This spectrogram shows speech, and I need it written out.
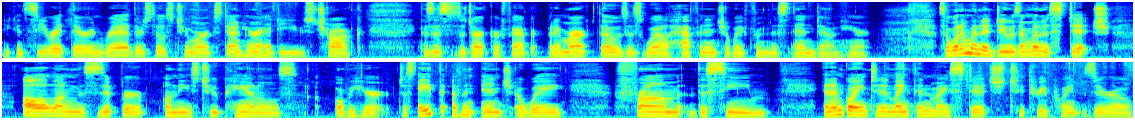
You can see right there in red, there's those two marks. Down here I had to use chalk because this is a darker fabric, but I marked those as well, half an inch away from this end down here. So what I'm going to do is I'm going to stitch all along this zipper on these two panels over here, just eighth of an inch away from the seam. And I'm going to lengthen my stitch to 3.0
